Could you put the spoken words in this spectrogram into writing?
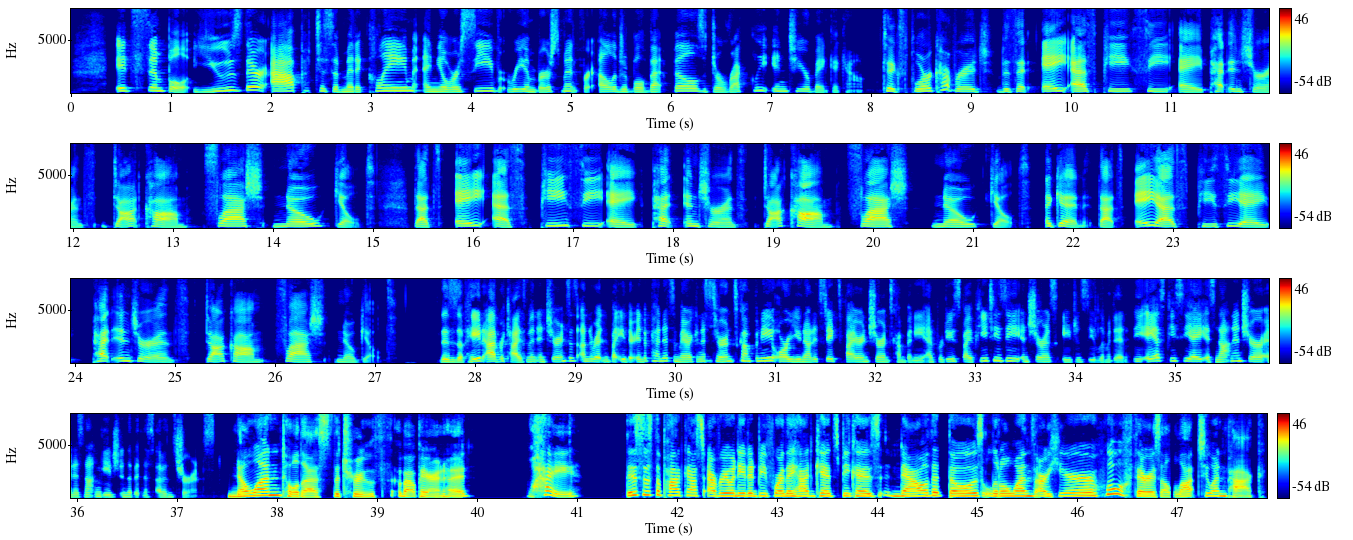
It's simple. Use their app to submit a claim, and you'll receive reimbursement for eligible vet bills directly into your bank account. To explore coverage, visit aspcapetinsurance.com slash no guilt. That's aspcapetinsurance.com slash no guilt. Again, that's aspcapetinsurance.com slash no guilt. This is a paid advertisement. Insurance is underwritten by either Independence American Insurance Company or United States Fire Insurance Company and produced by PTZ Insurance Agency Limited. The ASPCA is not an insurer and is not engaged in the business of insurance. No one told us the truth about parenthood. Why? This is the podcast everyone needed before they had kids because now that those little ones are here, whew, there is a lot to unpack.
